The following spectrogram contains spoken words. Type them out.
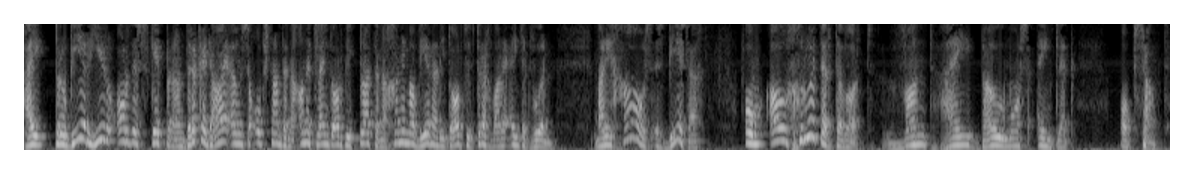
Hy probeer hier orde skep en dan druk hy daai ouens se opstand in 'n ander klein dorpie plat en dan gaan hy maar weer na die dorp toe terug waar hy eintlik woon. Maar die chaos is besig om al groter te word want hy bou mos eintlik op sand.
